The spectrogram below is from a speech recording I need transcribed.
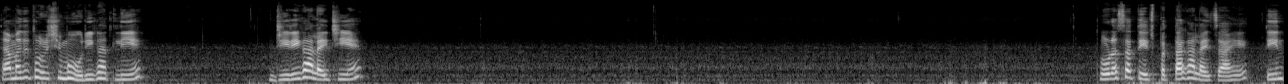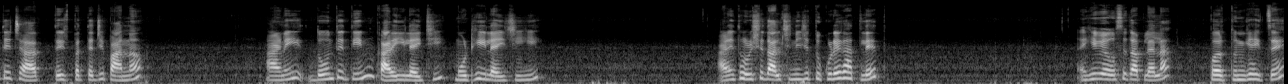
त्यामध्ये थोडीशी मोहरी घातली आहे जिरी घालायची आहे. थोडासा तेजपत्ता घालायचा आहे. तीन ते चार तेजपत्त्याची पानं. आणि दोन ते तीन काळी इलायची मोठी इलायची ही. आणि थोडेसे दालचिनीचे तुकडे घातलेत ही व्यवस्थित आपल्याला परतून घ्यायचं. आहे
